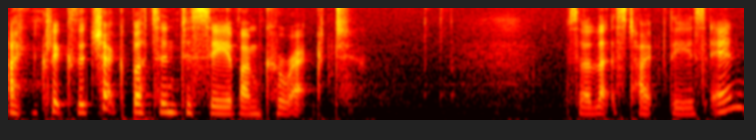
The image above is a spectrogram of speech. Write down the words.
I can click the check button to see if I'm correct. So let's type these in.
